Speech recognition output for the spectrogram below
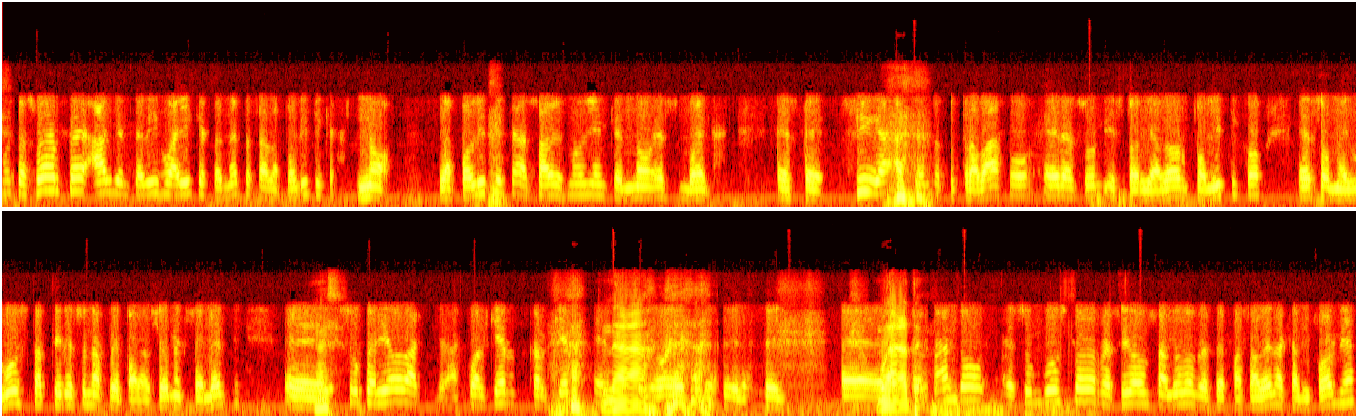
mucha suerte. Alguien te dijo ahí que te metes a la política. No, la política sabes muy bien que no es buena. Este, siga haciendo tu trabajo. Eres un historiador político eso me gusta, tienes una preparación excelente, eh, superior a, cualquier cualquier nah. sí. Eh, Fernando, es un gusto. Recibo un saludo desde Pasadena, California.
